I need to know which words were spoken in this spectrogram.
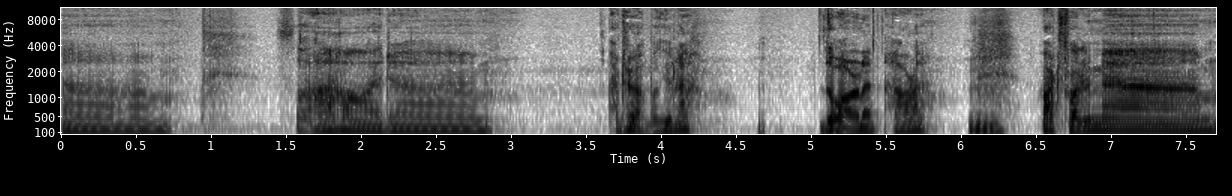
Uh, så jeg har eh, Jeg tror jeg på gull, jeg. Du har det? Jeg har det. I hvert fall med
